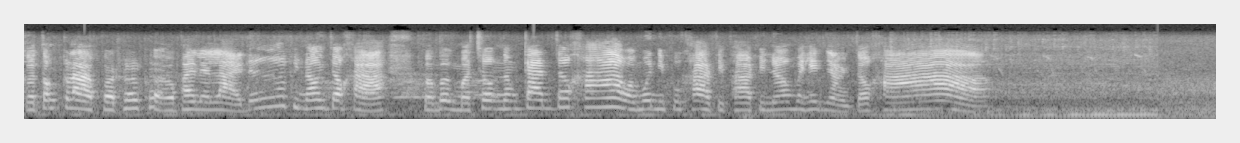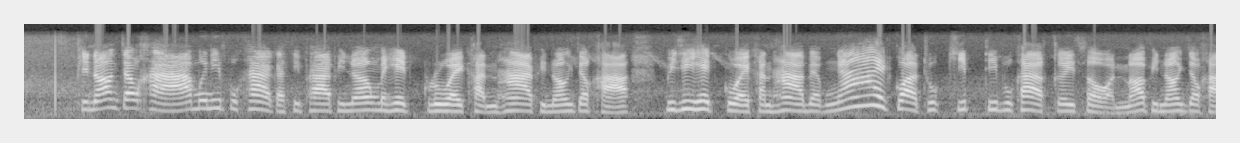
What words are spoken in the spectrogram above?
ก็ต้องกราบขอโทษขออภัยหลาย ๆ เด้อพี่น้องเจ้าค่ะมาเบิ่งมาชมน้ำกันเจ้าค่ะว่ามือนี้ผู้ข่าสิพาพี่น้องมาเฮ็ดอย่างเจ้าค่ะ พี่น้องเจ้าขาเมื้อนี้ผู้ค่ากับสิพาพี่น้องมาเฮ็ดกลวยขันห้าพี่น้องเจ้าขาวิธีเฮ็ดกลวยขันห้าแบบง่ายกว่าทุกคลิปที่ผู้ค่าเคยสอนเนาะพี่น้องเจ้าขา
